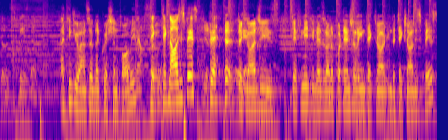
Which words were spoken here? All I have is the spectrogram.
the space that? I think you answered that question for me. Well, te- technology space. Yes. technology is definitely there's a lot of potential in technology in the technology space,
